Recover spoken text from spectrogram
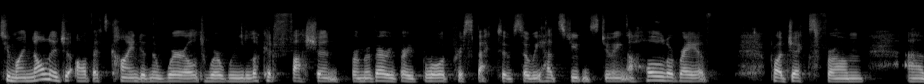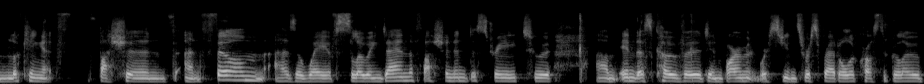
to my knowledge of its kind in the world where we look at fashion from a very, very broad perspective. So we had students doing a whole array of projects from um, looking at fashion and film as a way of slowing down the fashion industry to um, in this COVID environment where students were spread all across the globe.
